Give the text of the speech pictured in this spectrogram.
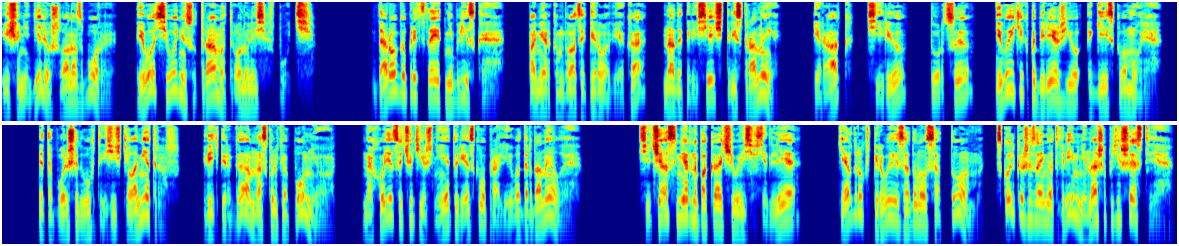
Еще неделя ушла на сборы, и вот сегодня с утра мы тронулись в путь. Дорога предстоит не близкая. По меркам 21 века надо пересечь три страны — Ирак, Сирию, Турцию и выйти к побережью Эгейского моря. Это больше двух тысяч километров, ведь Пергам, насколько помню, находится чуть южнее турецкого пролива Дарданеллы. Сейчас, мерно покачиваясь в седле, я вдруг впервые задумался о том, сколько же займет времени наше путешествие.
